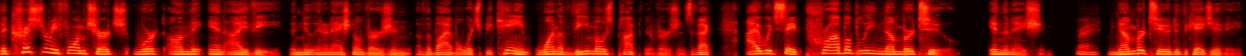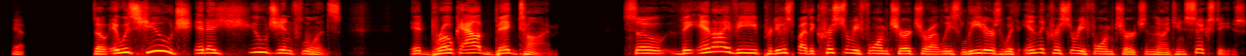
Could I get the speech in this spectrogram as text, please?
the Christian Reformed Church worked on the NIV, the New International Version of the Bible, which became one of the most popular versions. In fact, I would say probably number two in the nation, Right. number two to the KJV. Yep. So it was huge. It had huge influence. It broke out big time. So the NIV produced by the Christian Reformed Church, or at least leaders within the Christian Reformed Church in the 1960s.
